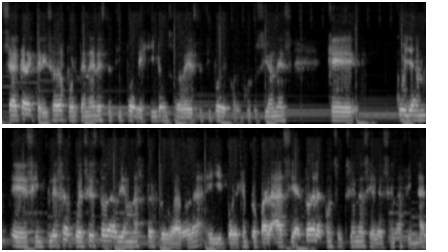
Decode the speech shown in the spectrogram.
se ha caracterizado por tener este tipo de giros o de este tipo de conclusiones que cuya eh, simpleza pues es todavía más perturbadora. Y por ejemplo para hacia toda la construcción hacia la escena final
